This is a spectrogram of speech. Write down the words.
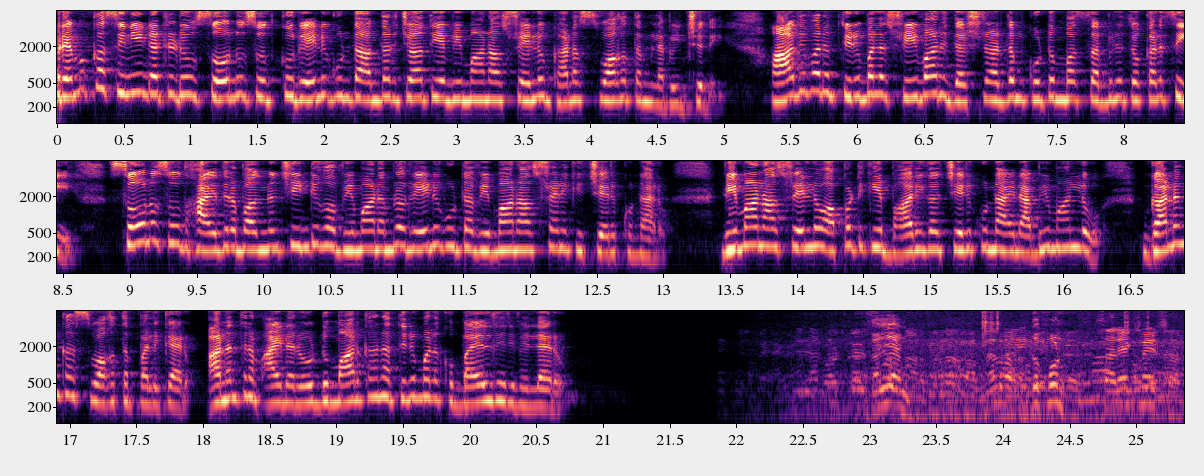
ప్రముఖ సినీ నటుడు సోను సుద్కు రేణిగుంట అంతర్జాతీయ విమానాశ్రయంలో ఘన స్వాగతం లభించింది. ఆదివారం తిరుమల శ్రీవారి దర్శనార్థం కుటుంబ సభ్యులతో కలిసి సోను సూద్ హైదరాబాద్ నుంచి ఇండిగో విమానంలో రేణిగుంట విమానాశ్రయానికి చేరుకున్నారు. విమానాశ్రయంలో అప్పటికే భారీగా చేరుకున్న ఆయన అభిమానులు ఘనంగా స్వాగతం పలికారు. అనంతరం ఆయన రోడ్డు మార్గాన తిరుమలకు బయలుదేరి వెళ్ళారు. కళ్యాణ్ ఫోన్. సార్ ఎక్ మినిట్ సార్.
